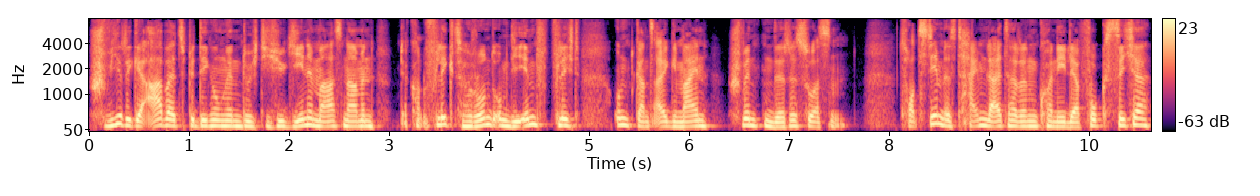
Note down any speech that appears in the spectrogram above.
schwierige Arbeitsbedingungen durch die Hygienemaßnahmen, der Konflikt rund um die Impfpflicht und ganz allgemein schwindende Ressourcen. Trotzdem ist Heimleiterin Cornelia Fuchs sicher,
